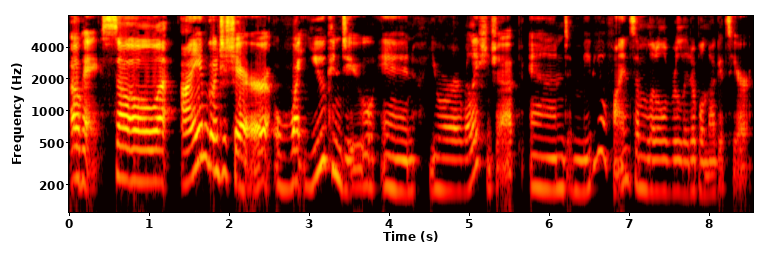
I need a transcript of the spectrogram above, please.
Okay, so I am going to share what you can do in your relationship, and maybe you'll find some little relatable nuggets here.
